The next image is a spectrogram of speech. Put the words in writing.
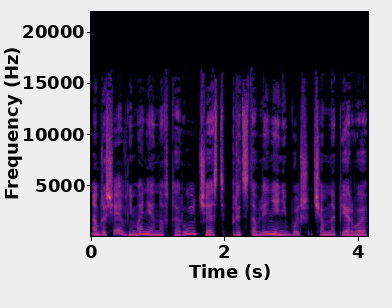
обращая внимание на вторую часть представления не больше, чем на первую.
